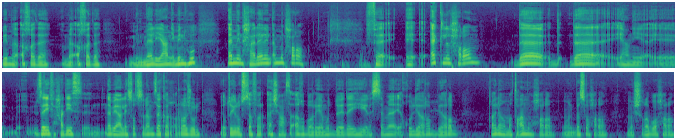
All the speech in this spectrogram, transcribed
بما أخذ ما أخذ من المال يعني منه أم من حلال أم من حرام. فاكل الحرام ده ده- ده يعني آه، زي في حديث النبي عليه الصلاة والسلام ذكر الرجل يطيل السفر أشعث أغبر يمد يديه إلى السماء يقول يا رب يا رب. قال ومطعمه حرام وملبسه حرام ومشربه حرام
